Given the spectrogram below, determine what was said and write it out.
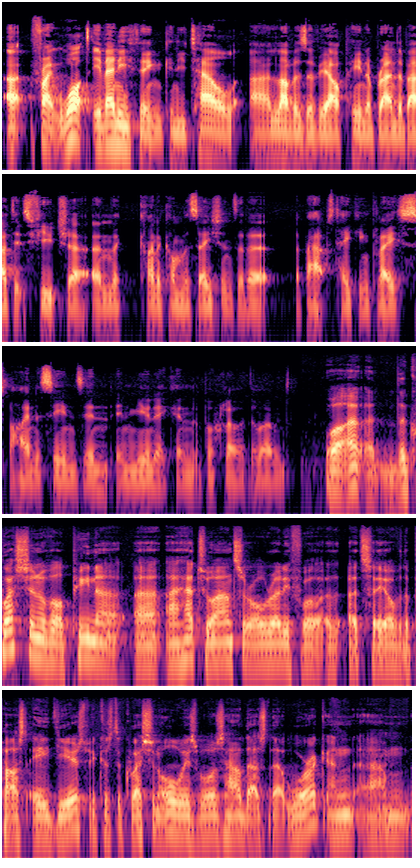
Uh, Frank, what, if anything, can you tell uh, lovers of the Alpina brand about its future and the kind of conversations that are, are perhaps taking place behind the scenes in, in Munich and Buchloe at the moment? Well, I, the question of Alpina, uh, I had to answer already for, uh, I'd say, over the past eight years, because the question always was, how does that work? And um,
